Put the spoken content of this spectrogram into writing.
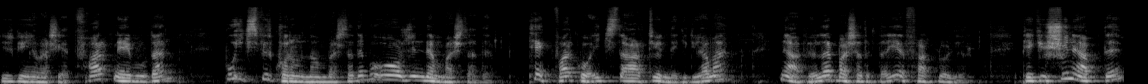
düzgün yavaşlayan. Fark ne buradan? Bu x1 konumundan başladı. Bu orijinden başladı. Tek fark o. İkisi de artı yönde gidiyor ama ne yapıyorlar? Başladıkları yer farklı oluyor. Peki şu ne yaptı?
